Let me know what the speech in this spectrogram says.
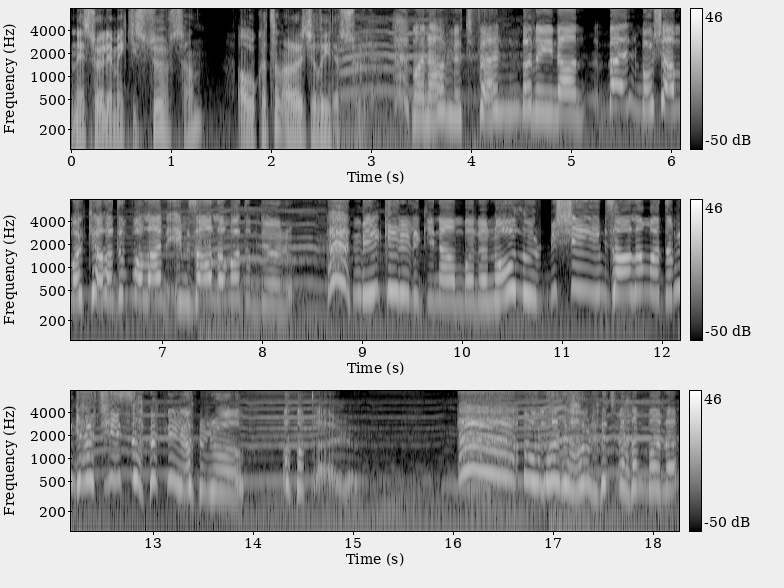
Ne söylemek istiyorsan avukatın aracılığıyla söyle. Manav lütfen bana inan. Ben boşanma kağıdı falan imzalamadım diyorum. Bir kerelik inan bana ne olur. Bir şey imzalamadım. Gerçeği söylüyorum. Oh Tanrım. Manav lütfen bana.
